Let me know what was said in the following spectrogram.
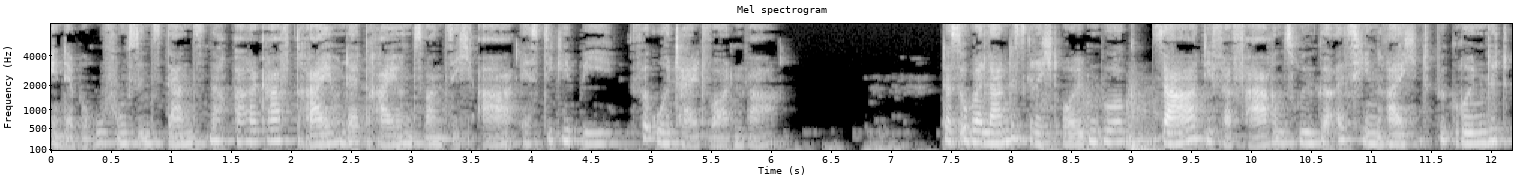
in der Berufungsinstanz nach 323a StGB verurteilt worden war. Das Oberlandesgericht Oldenburg sah die Verfahrensrüge als hinreichend begründet,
